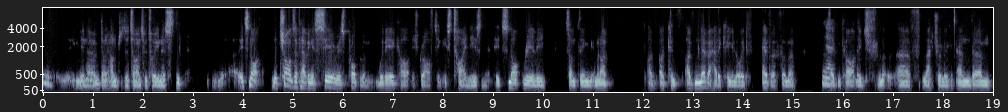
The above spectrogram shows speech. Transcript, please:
mm. you know, done it hundreds of times between us. It's not the chance of having a serious problem with ear cartilage grafting is tiny, isn't it? It's not really something. I mean, I've I've I can, I've never had a keloid ever from a no. taking cartilage from, uh, laterally, and um,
